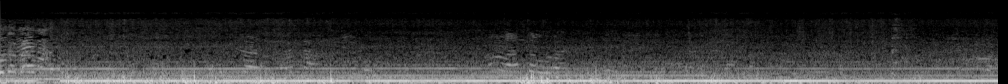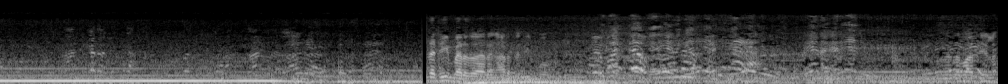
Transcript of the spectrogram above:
நல்ல அடுத்த டீம் வருது பாருங்க அடுத்த டீம் போகும் பாத்தீங்களா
